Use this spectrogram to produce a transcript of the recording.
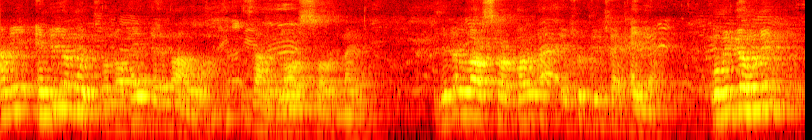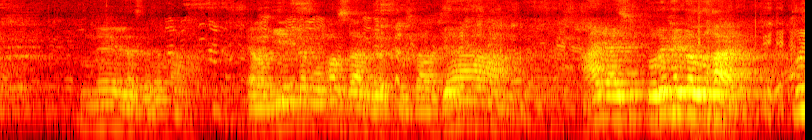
আমি এন্ডিলাম হচ্ছে নখাই দেবে না, আল্লাহ, যা লস নাই। যেটা লস করে না এসব জিনিস খাই না। কুমিরকে শুনি না এবার দিয়ে দিলাম ওমার জারগা জারগা আয় আইসি তোরে খাইবার লাই তুই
